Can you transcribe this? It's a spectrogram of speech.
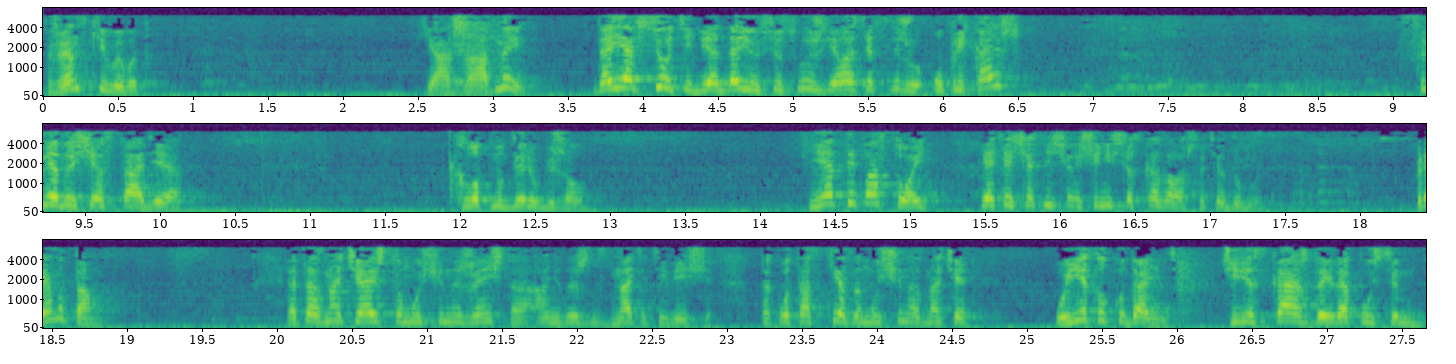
Женский вывод. Я жадный? Да я все тебе отдаю, всю свою жизнь, я вас всех свяжу. Упрекаешь? Следующая стадия. Хлопнул дверь, убежал. Нет, ты постой. Я тебе сейчас ничего, еще не все сказала, что тебе думают. Прямо там. Это означает, что мужчина и женщина, они должны знать эти вещи. Так вот, аскеза мужчина означает, уехал куда-нибудь, через каждые, допустим,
